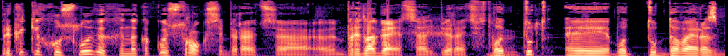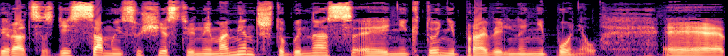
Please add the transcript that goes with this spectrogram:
при каких условиях и на какой срок собираются, э, предлагается отбирать автомобиль? Вот тут, э, вот тут давай разбираться. Здесь самый существенный момент, чтобы нас э, никто неправильно не понял. Э,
